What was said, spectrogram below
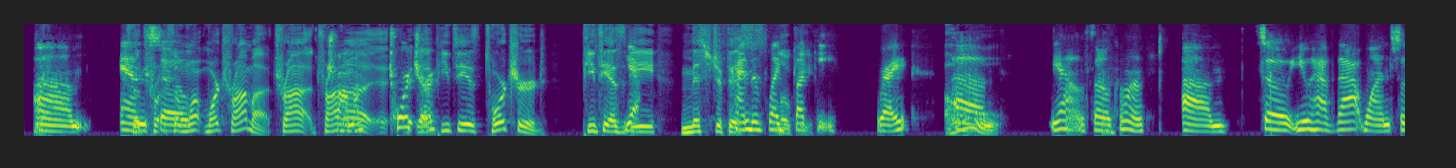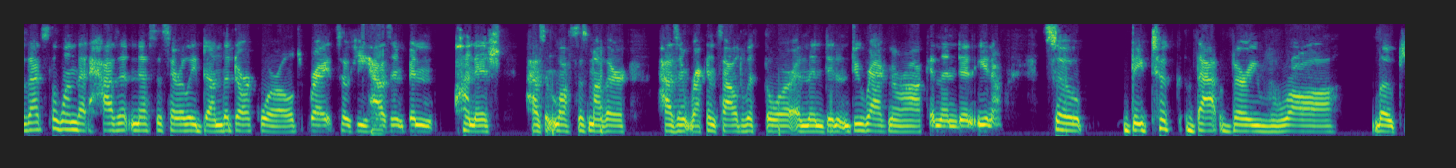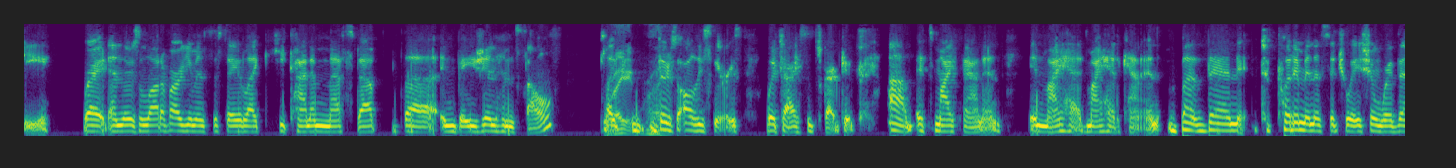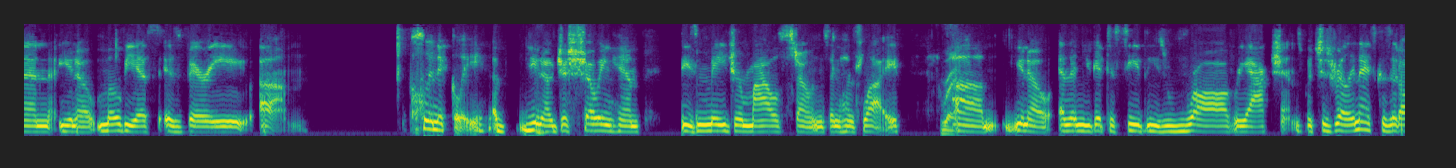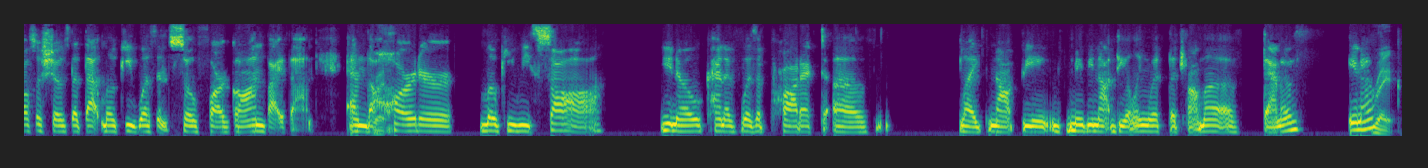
Um, and so, so, tra- so more, more trauma, Tra- trauma, Trauma, uh, torture. Yeah, PT is tortured. PTSD, mischievous, kind of like Loki. Bucky, right? Oh, um, Yeah, so Okay. come on. Um, so you have that one. So that's the one that hasn't necessarily done the dark world, right? So he Yeah. hasn't been punished, hasn't lost his mother, hasn't reconciled with Thor, and then didn't do Ragnarok, and then didn't, you know. So they took that very raw Loki, right? And there's a lot of arguments to say like he kind of messed up the invasion himself. Like Right, right. there's all these theories, which I subscribe to. Um, it's my canon in my head, my head canon. But then to put him in a situation where then, you know, Mobius is very um, clinically, uh, you know, just showing him these major milestones in his life. right. Um, you know, and then you get to see these raw reactions, which is really nice because it also shows that that Loki wasn't so far gone by then. And the Right. harder Loki we saw, you know, kind of was a product of like not being, maybe not dealing with the trauma of Thanos, you know? Right.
